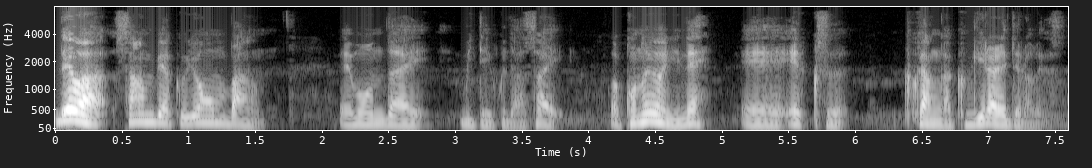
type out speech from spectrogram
では、304番問題見てください。このようにね、えー、X 区間が区切られてるわけです。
